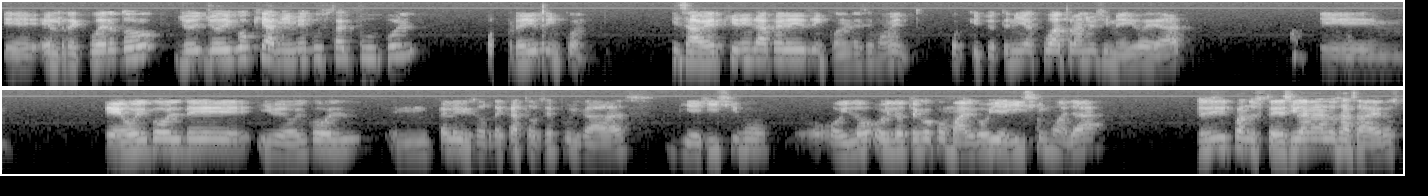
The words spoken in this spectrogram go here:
eh, el recuerdo, yo, yo, digo que a mí me gusta el fútbol por Freddy Rincón, sin saber quién era Freddy Rincón en ese momento, porque yo tenía cuatro años y medio de edad, eh, veo el gol de, y veo el gol en un televisor de 14 pulgadas, viejísimo, hoy lo, hoy lo tengo como algo viejísimo allá. Entonces, cuando ustedes iban a los asaderos,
